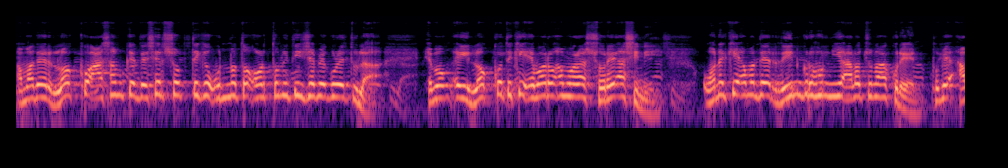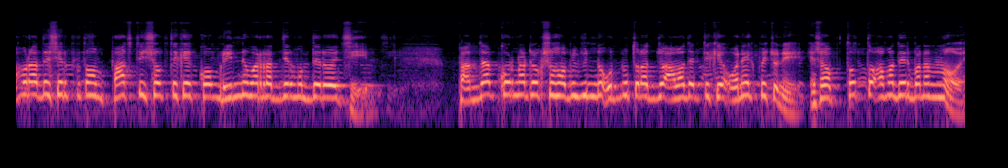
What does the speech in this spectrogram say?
আমাদের লক্ষ্য আসামকে দেশের সব থেকে উন্নত অর্থনীতি হিসেবে গড়ে তোলা। এবং এই লক্ষ্য থেকে এবারও আমরা সরে আসিনি। অনেকে আমাদের ঋণ গ্রহণ নিয়ে আলোচনা করেন, তবে আমরা দেশের প্রথম পাঁচটি সব থেকে কম ঋণ নেওয়ার রাজ্যের মধ্যে রয়েছি। পাঞ্জাব কর্ণাটক সহ বিভিন্ন উন্নত রাজ্য আমাদের থেকে অনেক পেছনে। এসব তথ্য আমাদের বানানো নয়।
